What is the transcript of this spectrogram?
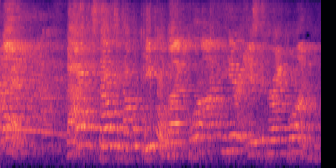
Okay. That one stumped a couple people, but for I am here is the correct one.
